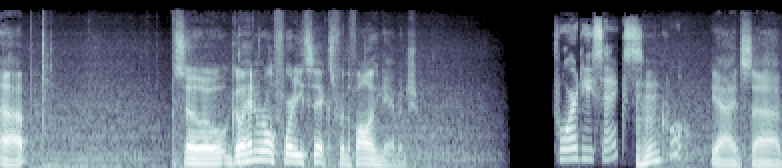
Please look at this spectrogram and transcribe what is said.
up. So go ahead and roll 4d6 for the falling damage. 4d6? Mhm. Cool. Yeah, it's uh,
